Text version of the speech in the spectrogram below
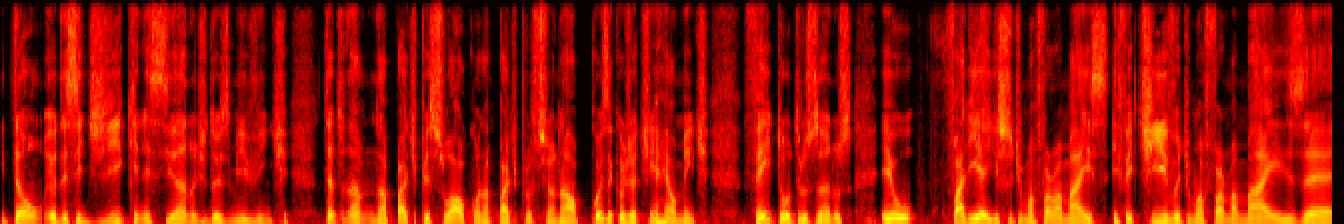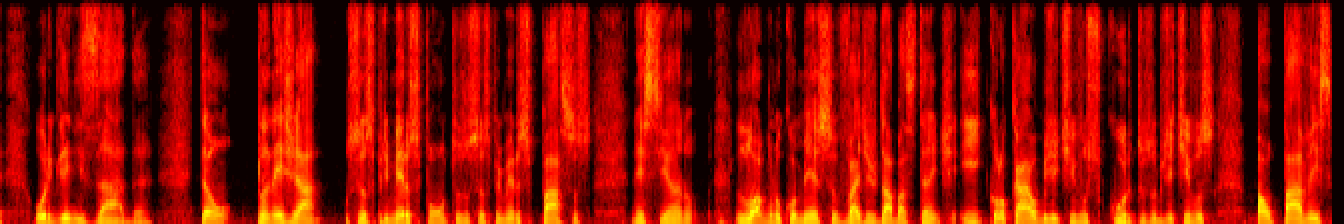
Então, eu decidi que nesse ano de 2020, tanto na, na parte pessoal quanto na parte profissional, coisa que eu já tinha realmente feito outro outros anos, eu faria isso de uma forma mais efetiva, de uma forma mais é, organizada. Então, planejar os seus primeiros pontos, os seus primeiros passos nesse ano, logo no começo, vai te ajudar bastante. E colocar objetivos curtos, objetivos palpáveis,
